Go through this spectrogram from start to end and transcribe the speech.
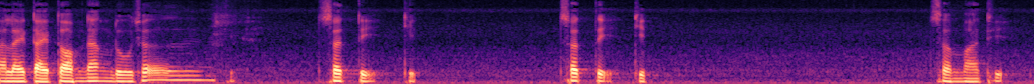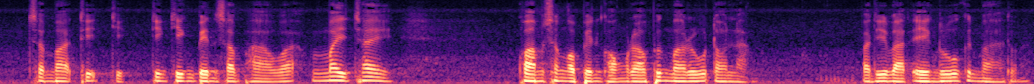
อะไรไต่ตอมนั่งดูเชยสติจิต สติจิต สมาธิ สมาธิจิต จริง ๆ เป็นสภาวะ ไม่ใช่ความสงบเป็นของเราเพิ่งมารู้ตอนหลัง ปฏิบัติเองรู้ขึ้นมาตรงนั้น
